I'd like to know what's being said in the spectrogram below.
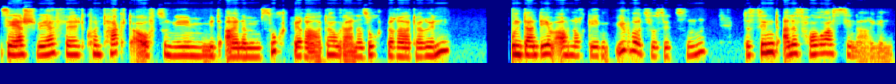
sehr schwer fällt, Kontakt aufzunehmen mit einem Suchtberater oder einer Suchtberaterin und dann dem auch noch gegenüber zu sitzen. Das sind alles Horrorszenarien.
